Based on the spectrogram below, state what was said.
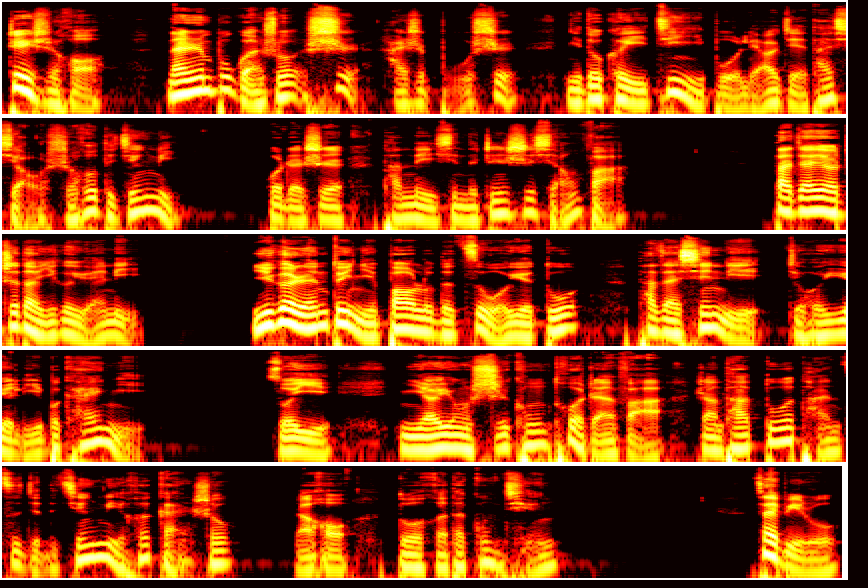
这时候，男人不管说是还是不是，你都可以进一步了解他小时候的经历，或者是他内心的真实想法。大家要知道一个原理：一个人对你暴露的自我越多，他在心里就会越离不开你。所以，你要用时空拓展法，让他多谈自己的经历和感受，然后多和他共情。再比如，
